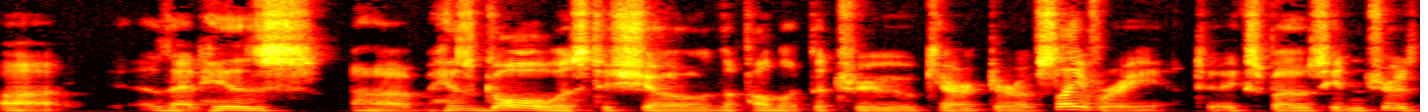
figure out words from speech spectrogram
uh, that his uh, his goal was to show the public the true character of slavery, to expose hidden truth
